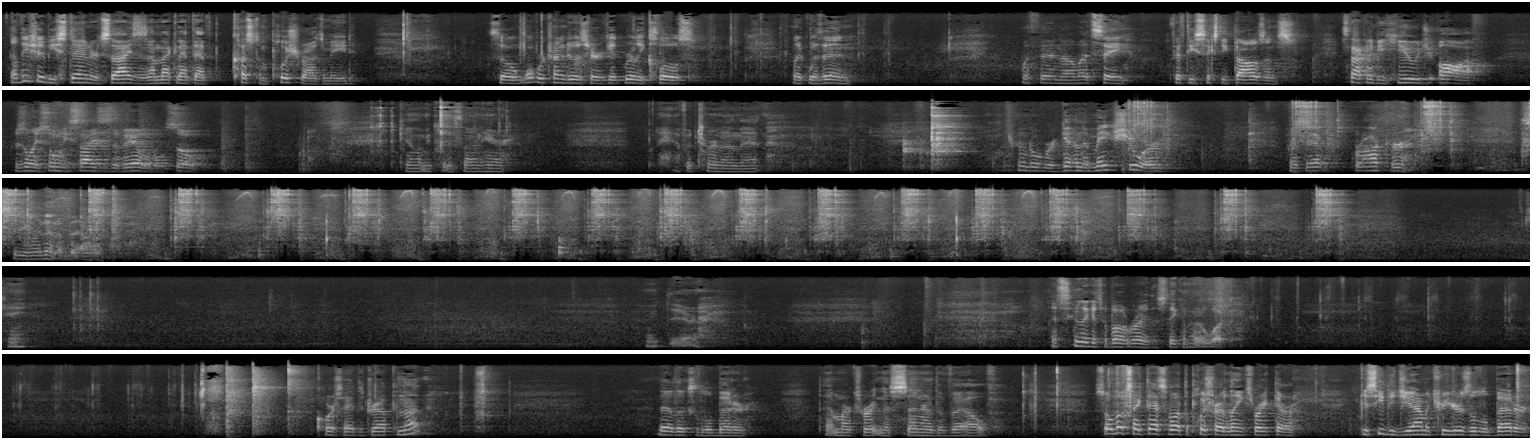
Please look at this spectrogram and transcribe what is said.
Now these should be standard sizes. I'm not going to have to have custom push rods made. So what we're trying to do is here get really close, like within, within uh, let's say 50, 60 thousandths. It's not going to be huge off. There's only so many sizes available. So, okay, let me put this on here Put a half a turn on that. Turn it over again to make sure that that rocker sitting right on a valve. Okay. Right there. That seems like it's about right. Let's take another look. Course, I had to drop the nut. That looks a little better. That marks right in the center of the valve. So it looks like that's about the push rod length right there. You can see the geometry here is a little better.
